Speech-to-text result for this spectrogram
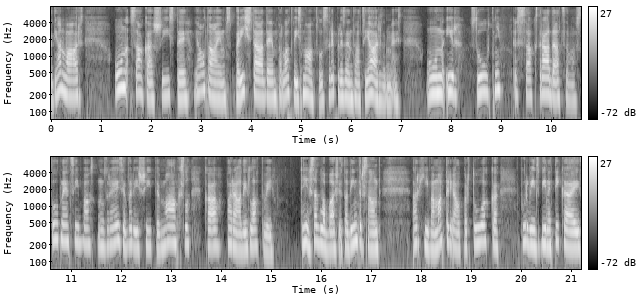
gada janvāris, Un sākās šīs jautājums par izstādēm, par Latvijas mākslas reprezentāciju ārzemēs. Un ir sūtņi, kas sāk strādāt savā sūtniecībās, un uzreiz jau arī šī māksla, kā parādīt Latviju. Tie ir saglabājušies tādi interesanti arhīvā materiāli par to, ka Purvīts bija ne tikai,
